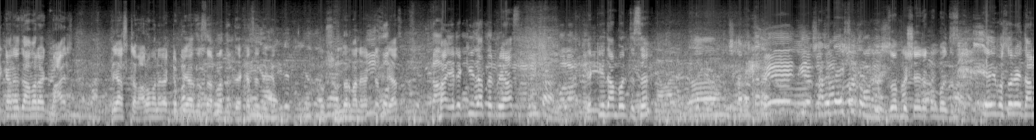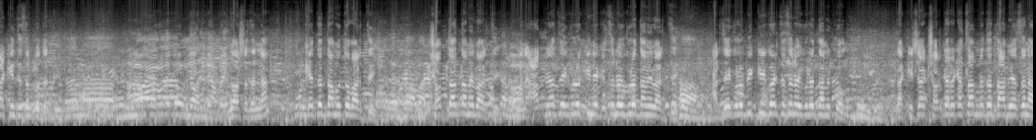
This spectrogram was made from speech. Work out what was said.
এখানে যে আমার এক ভাইয়ের পেঁয়াজটা, ভালো মানের একটা পেঁয়াজ আছে, আপনাদের দেখাচ্ছে, দেখেন। খুব সুন্দর মানের একটা পেঁয়াজ। ভাই, এটা কি জাতের পেঁয়াজ? কি দাম বলতেছে? এই বছর এই দানা কিনতেছেন কত? দশ হাজার না ক্ষেতের দামও তো বাড়তি সপ্তাহের দামে বাড়তি মানে আপনারা যেগুলো কিনে খেয়েছেন ওইগুলোর দামে বাড়তি আর যেগুলো বিক্রি করতেছেন ওইগুলোর দামে কম। তা কৃষক সরকারের কাছে আপনাদের দাবি আছে না?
